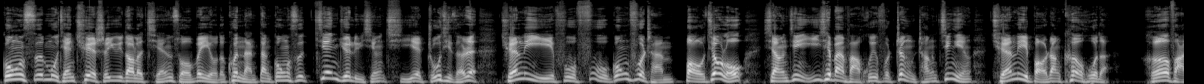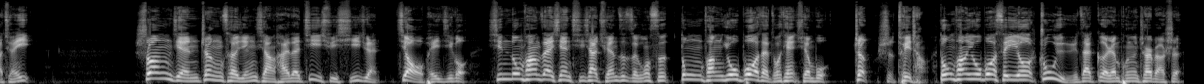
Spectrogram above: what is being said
公司目前确实遇到了前所未有的困难，但公司坚决履行企业主体责任，全力以赴复工复产、保交楼，想尽一切办法恢复正常经营，全力保障客户的合法权益。双减政策影响还在继续席卷教培机构，新东方在线旗下全资子公司东方优播在昨天宣布。正式退场。东方优播 CEO 朱宇在个人朋友圈表示，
